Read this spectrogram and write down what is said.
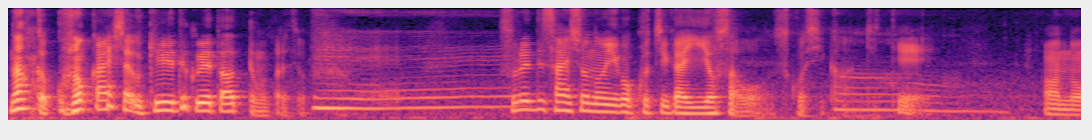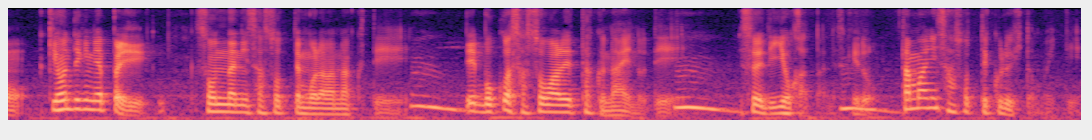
なんかこの会社受け入れてくれたって思ったんですよ。へそれで最初の居心地がいい良さを少し感じてあの基本的にやっぱりそんなに誘ってもらわなくて、うん。で僕は誘われたくないので、うん。それで良かったんですけど、うん。たまに誘ってくる人もいて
